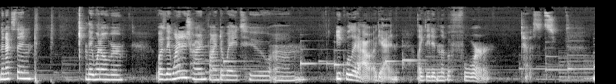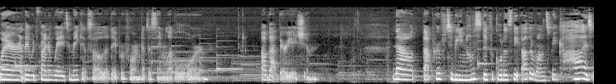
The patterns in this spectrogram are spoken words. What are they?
the next thing they went over was they wanted to try and find a way to um, equal it out again, like they did in the before tests, where they would find a way to make it so that they performed at the same level or of that variation. Now, that proved to be not as difficult as the other ones because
